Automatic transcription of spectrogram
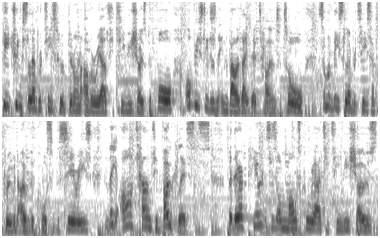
Featuring celebrities who have been on other reality TV shows before obviously doesn't invalidate their talent at all. Some of these celebrities have proven over the course of the series that they are talented vocalists, but their appearances on multiple reality TV shows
